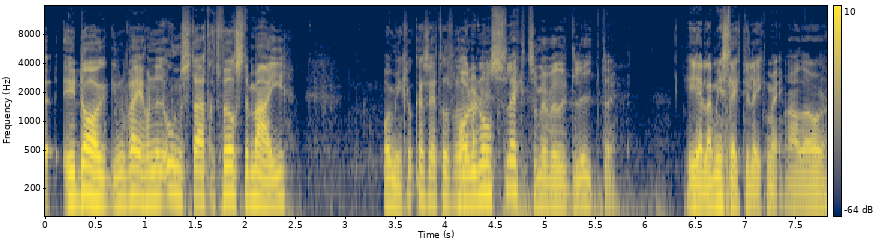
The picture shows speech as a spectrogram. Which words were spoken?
att, idag, vad är hon nu, onsdag 31 maj? Oj min klocka säger 31 Har du någon släkt som är väldigt lik dig? Hela min släkt är lik mig. Ja, där har du.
